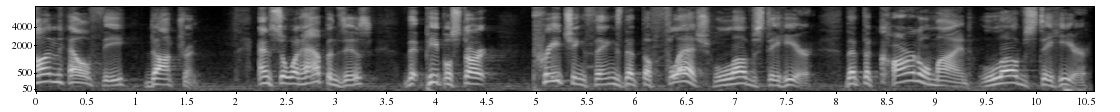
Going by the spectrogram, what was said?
Unhealthy doctrine. And so, what happens is that people start preaching things that the flesh loves to hear that the carnal mind loves to hear,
